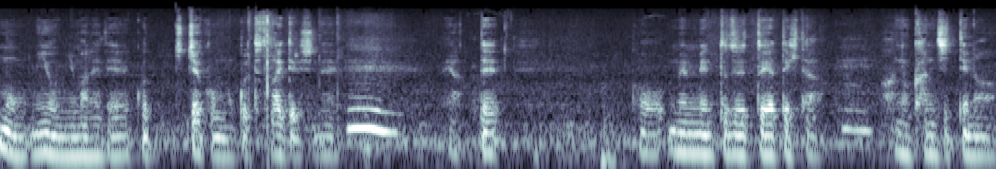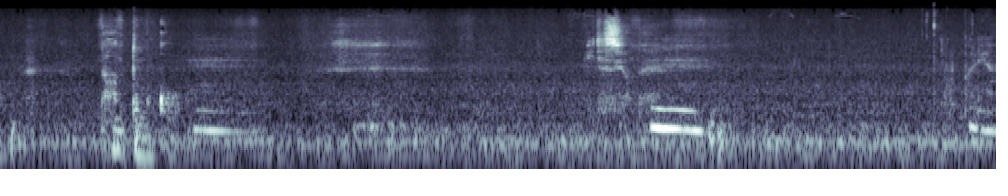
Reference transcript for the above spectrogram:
もう見よう見まねでこうちっちゃい子もこうやって叩いてるしね。うん。やってこう面々とずっとやってきたうん。あの感じっていうのはなんともこううんいいですよね、うん。やっぱりあの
